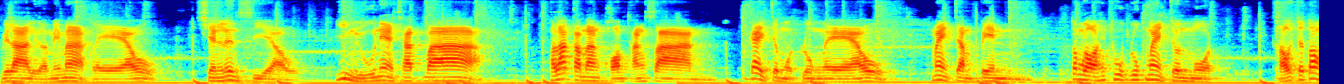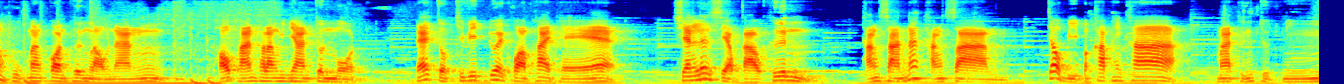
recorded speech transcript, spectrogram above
เวลาเหลือไม่มากแล้ว เชนเลื่อนเสี่ยว ยิ่งรู้แน่ชัดว่า พละกำลังของถังซานใกล้จะหมดลงแล้ว ไม่จำเป็นต้องรอให้ทูบลุกไหม้จนหมด เขาจะต้องถูกมังกรเพลิงเหล่านั้นเผาผลาญพลังวิญญาณจนหมด และจบชีวิตด้วยความพ่ายแพ้เชนเล่นเสียบกล่าวขึ้น ถังซานนะถังซานเจ้าบีบบังคับให้ข้ามาถึงจุดนี้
